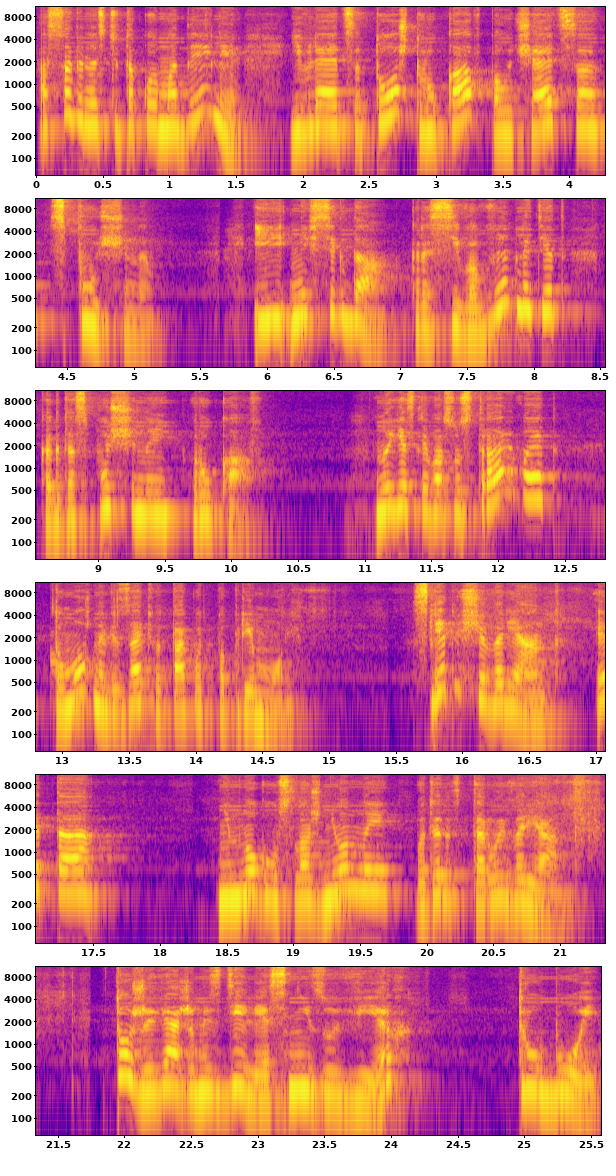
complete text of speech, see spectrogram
Особенностью такой модели является то, что рукав получается спущенным. И не всегда красиво выглядит, когда спущенный рукав. Но если вас устраивает, то можно вязать вот так вот по прямой. Следующий вариант – это немного усложненный вот этот второй вариант. Тоже вяжем изделие снизу вверх, трубой,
